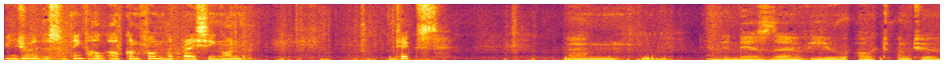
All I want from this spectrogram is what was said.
enjoy this. I think I'll, I'll confirm the pricing on text. Um, and then there's the view out onto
